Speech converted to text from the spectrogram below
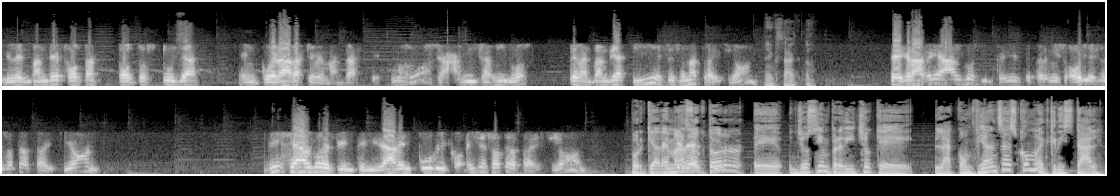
y les mandé fotos, fotos tuyas encuerada que me mandaste. No, o sea, a mis amigos te las mandé a ti, esa es una traición. Exacto. Te grabé algo sin pedirte permiso, oye, esa es otra traición. Dije algo de tu intimidad en público, esa es otra traición. Porque además, doctor, eh, yo siempre he dicho que la confianza es como el cristal.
